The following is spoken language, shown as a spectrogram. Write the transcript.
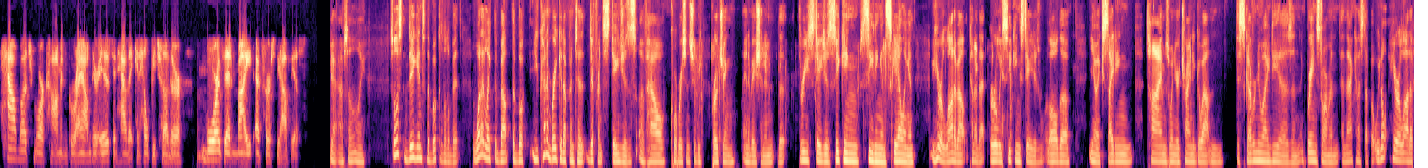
how much more common ground there is and how they can help each other more than might at first be obvious. Yeah, absolutely. So let's dig into the book a little bit. What I liked about the book, you kind of break it up into different stages of how corporations should be approaching innovation and the three stages seeking, seeding, and scaling. And you hear a lot about kind of that early seeking stages, with all the you know exciting times when you're trying to go out and discover new ideas and brainstorm and, and that kind of stuff. But we don't hear a lot of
